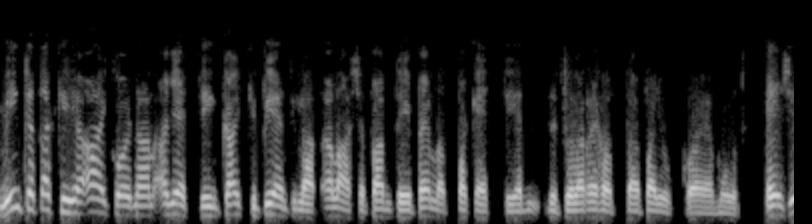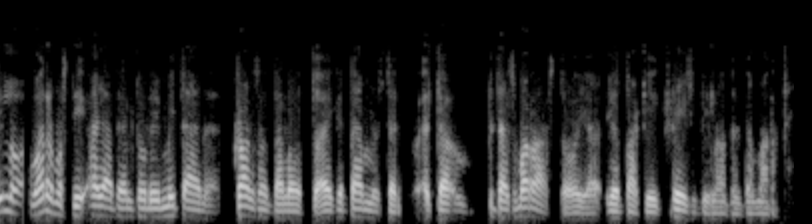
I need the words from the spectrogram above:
Minkä takia aikoinaan ajettiin kaikki pientilat alas ja pantiin pellot pakettiin ja ne tuolla rehottaa pajukkoa ja muuta? Ei silloin varmasti ajateltu niin mitään kansantaloutta eikä tämmöistä, että pitäisi varastoa ja jotakin kriisitilanteita varten.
